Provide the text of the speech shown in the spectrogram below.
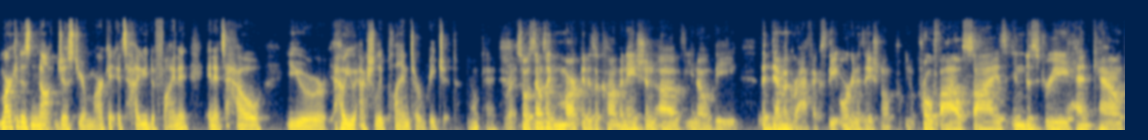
market is not just your market it's how you define it and it's how you're how you actually plan to reach it Okay. Right. So it sounds like market is a combination of, you know, the the demographics, the organizational, you know, profile, size, industry, head count,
